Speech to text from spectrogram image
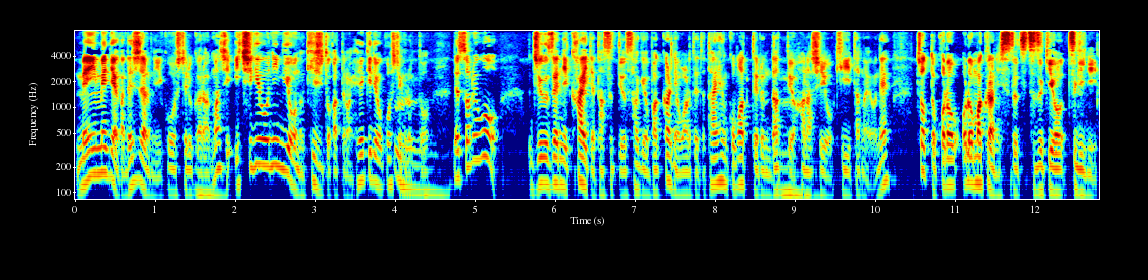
メインメディアがデジタルに移行してるから、うん。マジ1行2行の記事とかっていうのを平気で起こしてくると、うん。でそれを従前に書いて足すっていう作業ばっかりに追われてて大変困ってるんだっていう話を聞いたのよね、ちょっとこの俺を枕にしつつ続きを次に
